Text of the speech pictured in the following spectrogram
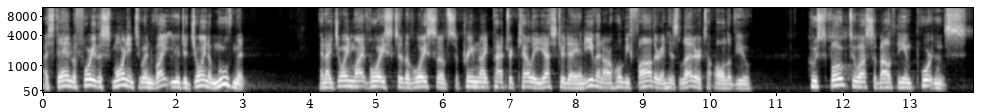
I stand before you this morning to invite you to join a movement. And I join my voice to the voice of Supreme Knight Patrick Kelly yesterday, and even our Holy Father in his letter to all of you, who spoke to us about the importance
